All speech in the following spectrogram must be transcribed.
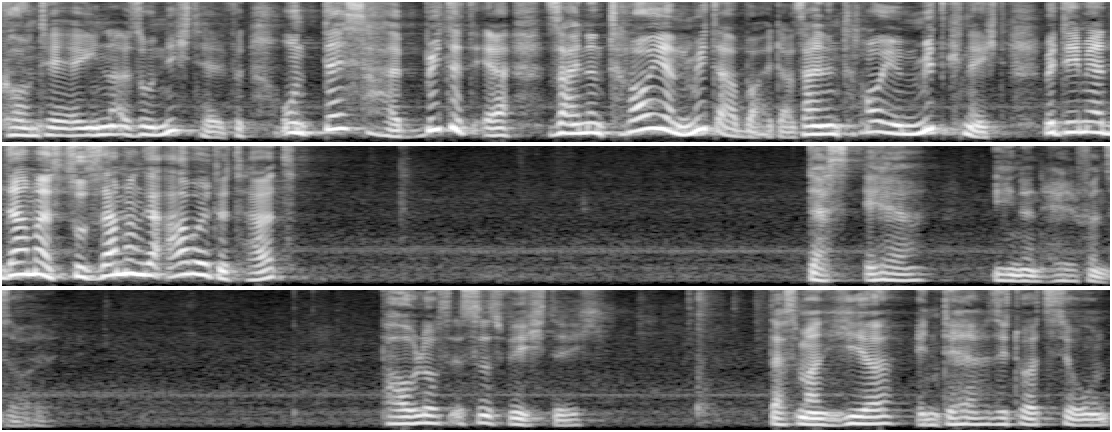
konnte er ihnen also nicht helfen. Und deshalb bittet er seinen treuen Mitarbeiter, seinen treuen Mitknecht, mit dem er damals zusammengearbeitet hat, dass er ihnen helfen soll. Paulus ist es wichtig, dass man hier in der Situation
